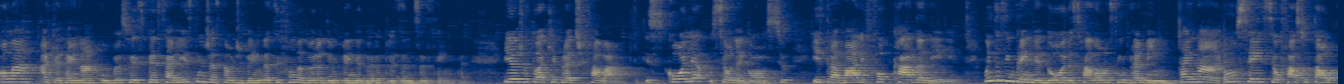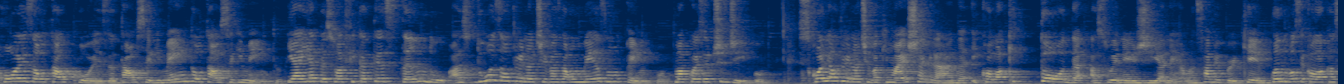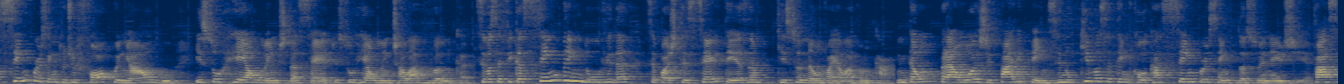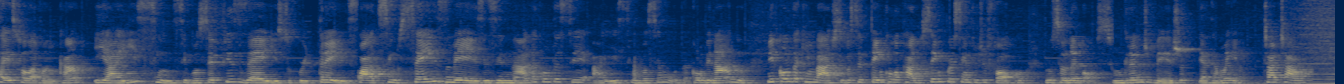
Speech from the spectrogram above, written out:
Olá, aqui é a Tainá Ruba, eu sou especialista em gestão de vendas e fundadora do Empreendedora 360. E hoje eu tô aqui para te falar: escolha o seu negócio e trabalhe focada nele. Muitas empreendedoras falam assim para mim: "Tainá, eu não sei se eu faço tal coisa ou tal coisa, tal segmento ou tal segmento". E aí a pessoa fica testando as duas alternativas ao mesmo tempo. Uma coisa eu te digo: escolha a alternativa que mais te agrada e coloque toda a sua energia nela. Sabe por quê? Quando você coloca 100% de foco em algo, isso realmente dá certo, isso realmente alavanca. Se você fica sempre em dúvida, você pode ter certeza que isso não vai alavancar. Então, para hoje, pare e pense no que você tem que colocar 100% da sua energia. Faça isso alavancar e aí sim, se você fizer isso por 3, 4, 5, 6 meses e nada acontecer, aí sim você muda. Combinado? Me conta aqui embaixo se você tem colocado 100% de foco no seu negócio. Um grande beijo e até amanhã. Tchau, tchau!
